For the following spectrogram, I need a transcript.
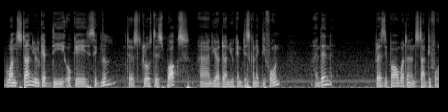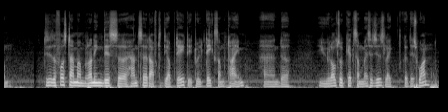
Once done you'll get the OK signal. Just close this box and you are done. You can disconnect the phone and then press the power button and start the phone. This is the first time I'm running this uh, handset after the update. It will take some time and uh, you will also get some messages like this one.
